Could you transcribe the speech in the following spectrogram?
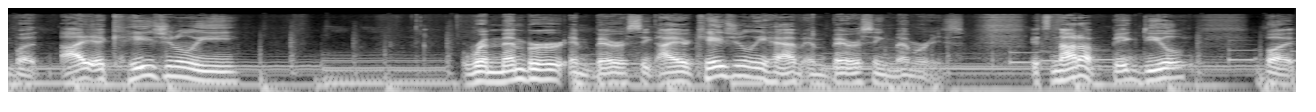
but I occasionally remember embarrassing. I occasionally have embarrassing memories. It's not a big deal, but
